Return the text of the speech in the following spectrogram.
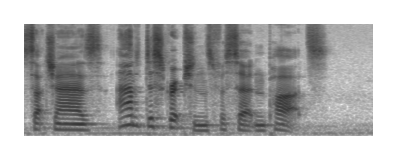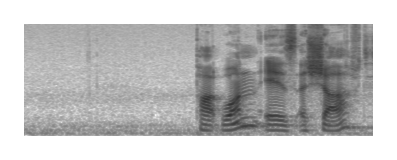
such as add descriptions for certain parts. Part 1 is a shaft.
